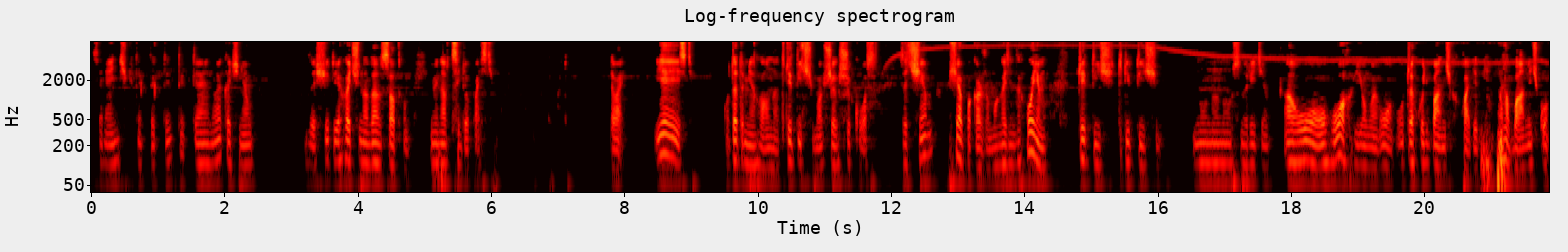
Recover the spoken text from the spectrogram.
Сорянчик так так так так так давай качнем защиту. Я хочу на досадку именно в цель попасть. Давай. Есть! Вот это мне главное. 3000 вообще шикос зачем? Сейчас покажу. Магазин заходим. 3000 3000 ну ну ну смотрите. А о ого ё о вот хоть баночка хватит на баночку.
